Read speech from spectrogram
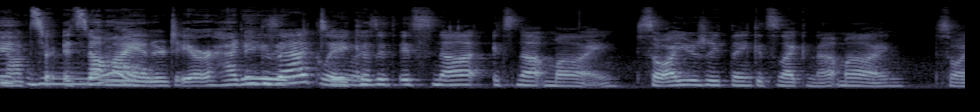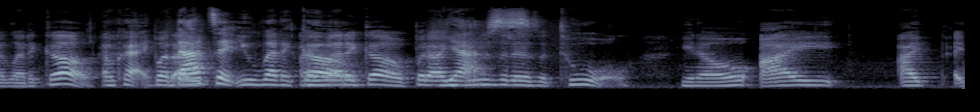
not It- it's not my energy, or how do you exactly it? because it, it's not it's not mine. So I usually think it's like not mine, so I let it go. okay, but I- that's it. You let it go. I let it go, but I use it as a tool. You know, I, I, I,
